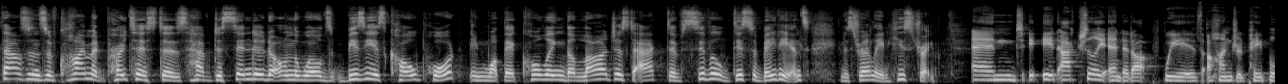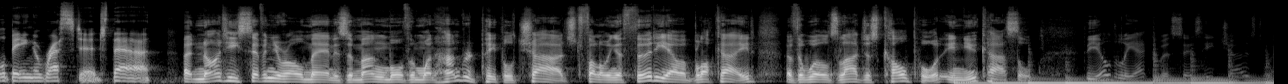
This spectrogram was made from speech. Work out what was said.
Thousands of climate protesters have descended on the world's busiest coal port in what they're calling the largest act of civil disobedience in Australian history. And it actually ended up with 100 people being arrested there. A 97 year old man is among more than 100 people charged following a 30 hour blockade of the world's largest coal port in Newcastle. The elderly activist says he chose to act illegally.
